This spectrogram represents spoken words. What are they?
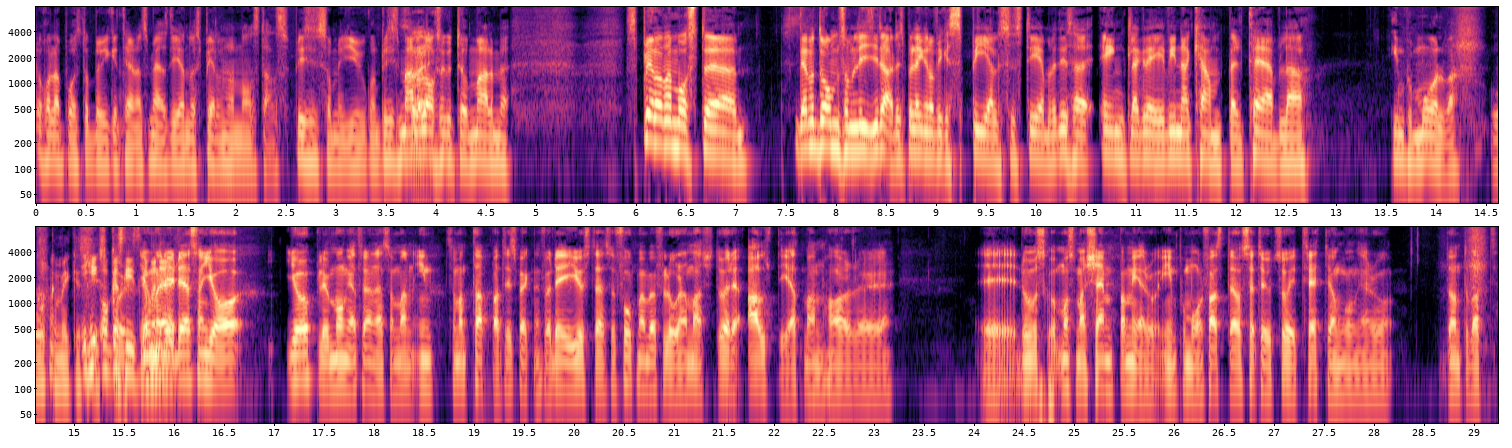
hålla på och stoppa vilken tränare som helst. Det är ändå spelarna någonstans. Precis som i Djurgården. Precis som alla lag som går tum Malmö. Spelarna måste... Det är nog de som lirar. Det spelar ingen roll vilket spelsystem. Det är så här enkla grejer. Vinna kamper, tävla. In på mål va? Och åka mycket Åka skridskor. skridskor. Jo, men det är det- det som jag, jag upplever många tränare som man, in, som man tappat respekten för. Det är just det, så fort man börjar förlora en match, då är det alltid att man har... Eh, eh, då ska, måste man kämpa mer och in på mål, fast det har sett ut så i 30 omgångar och det har inte varit...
